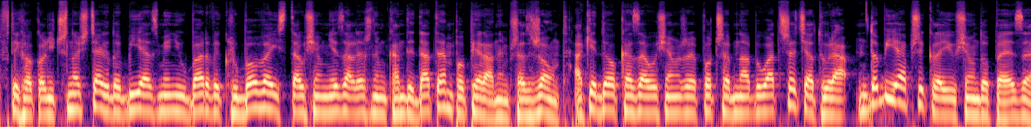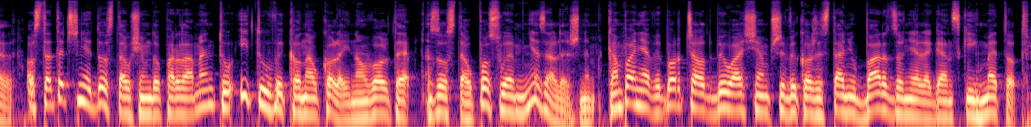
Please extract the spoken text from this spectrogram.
W tych okolicznościach Dobija zmienił barwy klubowe i stał się niezależnym kandydatem popieranym przez rząd. A kiedy okazało się, że potrzebna była trzecia tura, Dobija przykleił się do PSL. Ostatecznie dostał się do parlamentu i tu wykonał kolejną woltę. Został posłem niezależnym. Kampania wyborcza odbyła się przy wykorzystaniu bardzo nieeleganckich metod.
